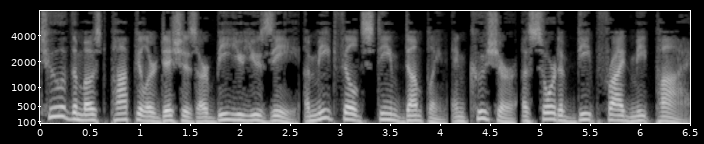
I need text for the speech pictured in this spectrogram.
Two of the most popular dishes are buuz a meat-filled steamed dumpling and khuushuur a sort of deep-fried meat pie.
